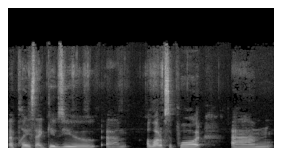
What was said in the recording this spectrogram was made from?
a place that gives you um, a lot of support. Um,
